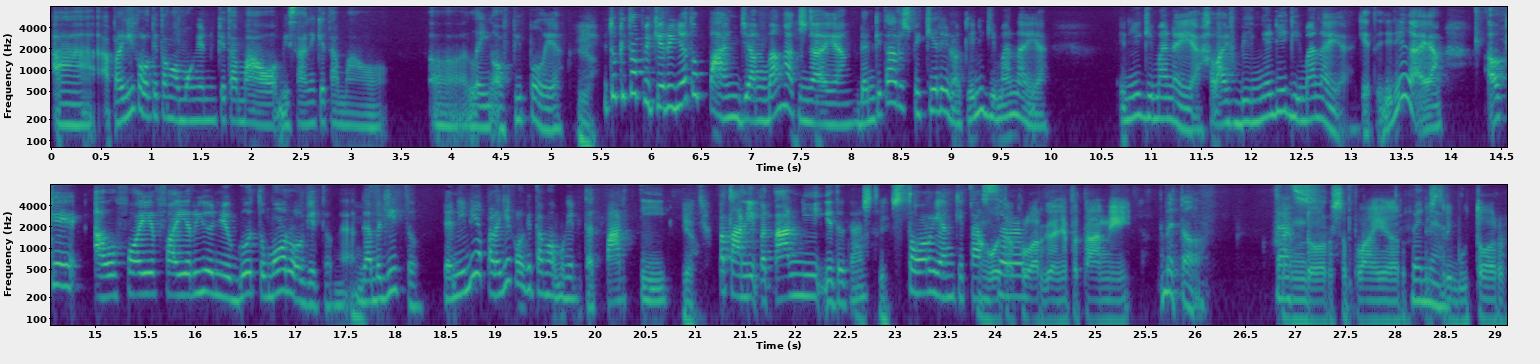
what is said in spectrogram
Ah, apalagi kalau kita ngomongin kita mau misalnya kita mau uh, laying off people ya. Iya. itu kita pikirinnya tuh panjang banget nggak yang dan kita harus pikirin oke ini gimana ya? Ini gimana ya? Life beingnya dia gimana ya? Gitu. Jadi nggak yang oke I'll fire fire you and you go tomorrow gitu nggak nggak begitu dan ini apalagi kalau kita ngomongin third party Ya. petani-petani gitu kan Pasti. store yang kita Anggota serve keluarganya petani, betul That's- vendor, supplier, Benar. distributor.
